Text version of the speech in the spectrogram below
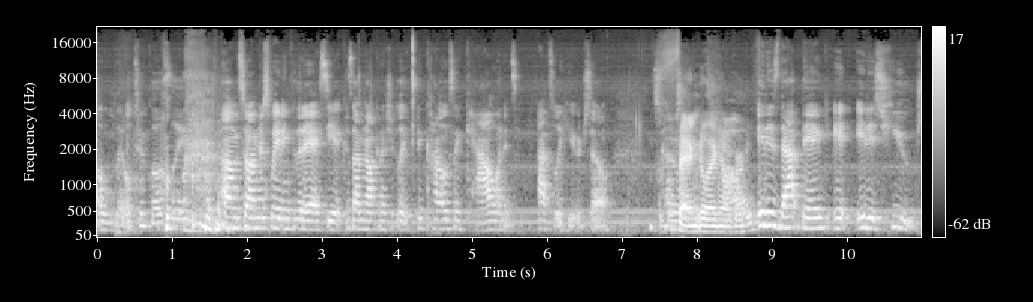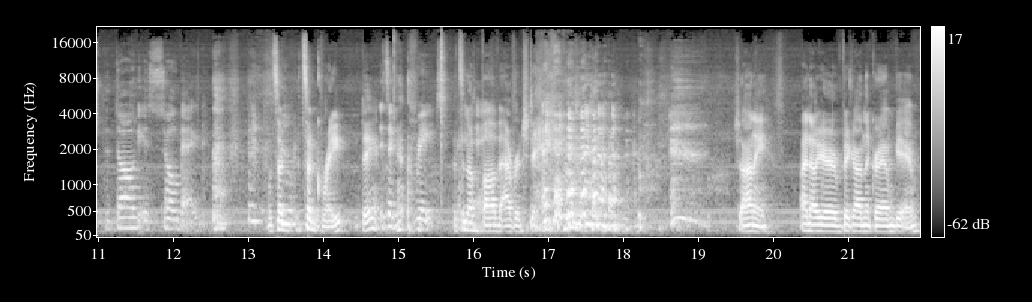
a little too closely. um, so I'm just waiting for the day I see it because I'm not gonna sh- like. It kind of looks like a cow, and it's absolutely huge. So kind of Fangling over. It is that big. It it is huge. The dog is so big. It's a it's a great day. It's a great. It's an great day. above average day. Johnny, I know you're big on the gram game.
